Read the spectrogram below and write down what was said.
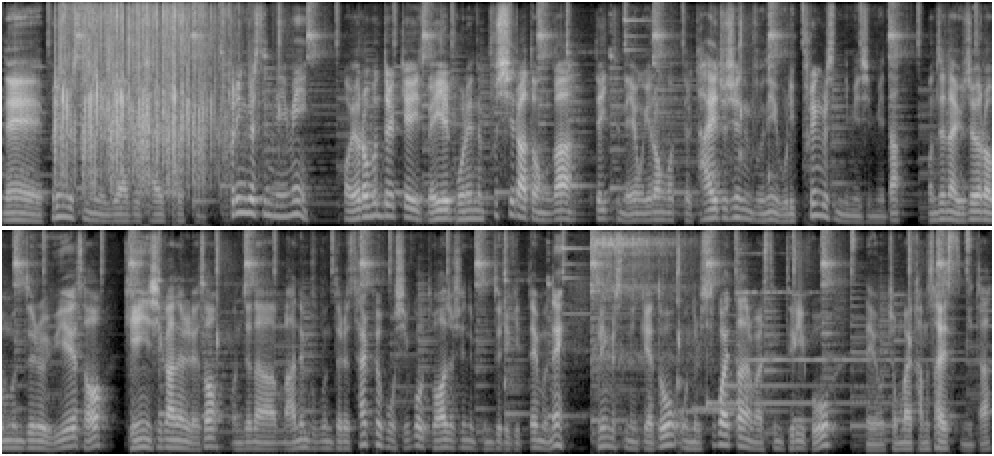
네, 프링글스님 이야기 잘 들었습니다. 프링글스님이 어, 여러분들께 매일 보내는 푸시라던가 데이트 내용 이런 것들 다 해주시는 분이 우리 프링글스님이십니다. 언제나 유저 여러분들을 위해서 개인 시간을 내서 언제나 많은 부분들을 살펴보시고 도와주시는 분들이기 때문에 프링글스님께도 오늘 수고했다는 말씀 드리고 네, 정말 감사했습니다.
